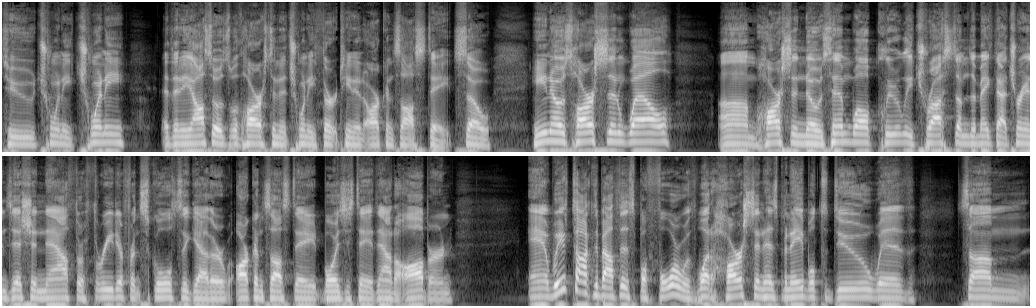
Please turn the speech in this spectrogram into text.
to 2020. And then he also was with Harsin at 2013 at Arkansas State. So he knows Harsin well. Um, Harsin knows him well, clearly trusts him to make that transition now through three different schools together Arkansas State, Boise State, down to Auburn. And we've talked about this before with what Harsin has been able to do with some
